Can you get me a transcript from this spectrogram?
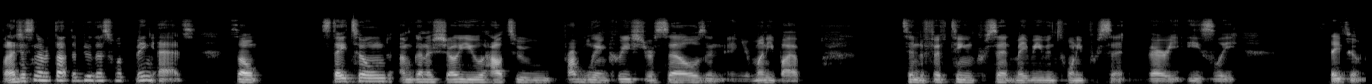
but I just never thought to do this with Bing ads. So stay tuned. I'm going to show you how to probably increase your sales and, and your money by 10 to 15%, maybe even 20% very easily. Stay tuned.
